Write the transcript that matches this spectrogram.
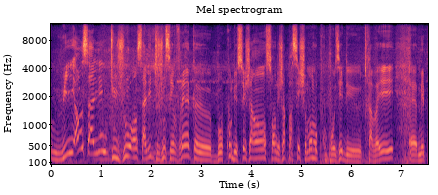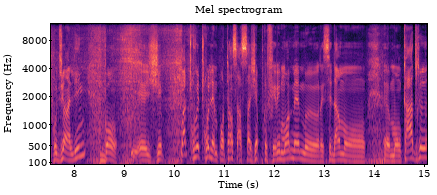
oui, on s'aligne toujours, on s'aligne toujours. C'est vrai que beaucoup de ces gens sont déjà passés chez moi me proposer de travailler euh, mes produits en ligne. Bon, euh, j'ai pas trouvé trop l'importance à ça. J'ai préféré moi-même rester dans mon, mon cadre.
